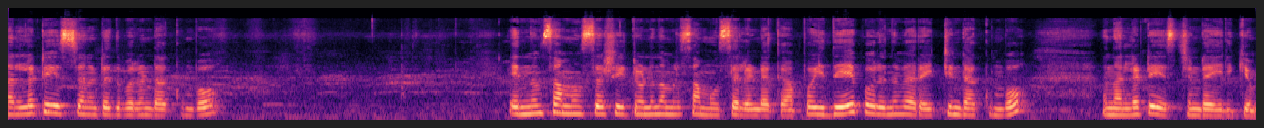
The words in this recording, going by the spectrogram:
നല്ല ടേസ്റ്റാണ് കേട്ടോ ഇതുപോലെ ഉണ്ടാക്കുമ്പോൾ എന്നും സമൂസ ഷീറ്റ് കൊണ്ട് നമ്മൾ സമൂസ എല്ലാം ഉണ്ടാക്കുക? അപ്പോൾ ഇതേപോലെ ഒന്ന് വെറൈറ്റി ഉണ്ടാക്കുമ്പോൾ നല്ല ടേസ്റ്റ് ഉണ്ടായിരിക്കും.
